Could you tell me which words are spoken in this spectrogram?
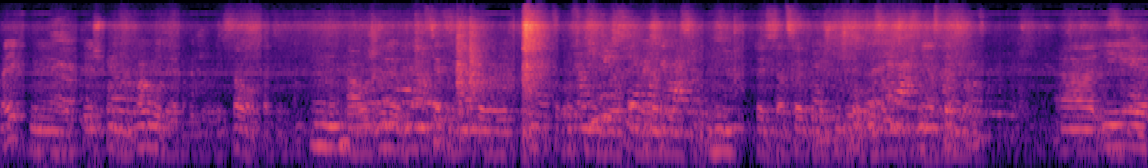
проектами, вот, я еще помню, два года я там уже рисовал картинку. А уже в университете у меня было вот, просто не было То есть от своей художественной школы, потому что меня стендом. А, и,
